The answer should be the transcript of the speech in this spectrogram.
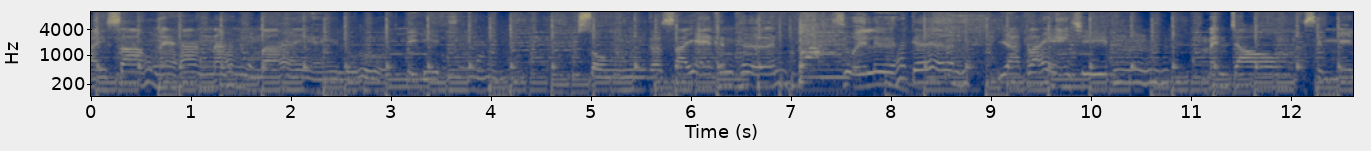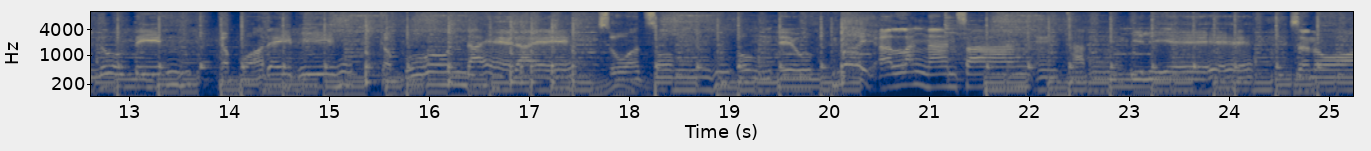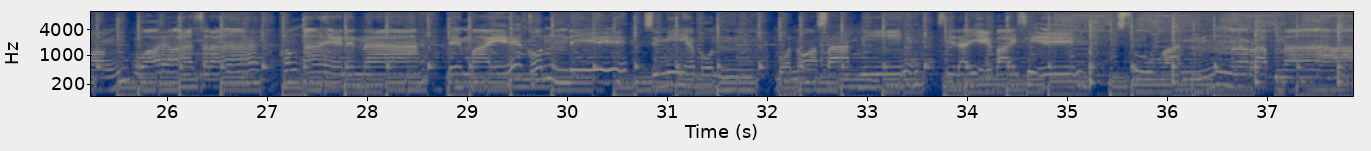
จสาวแม่ห้างนางไม้ให้ลูกติดส่งก็ใส่เขินเขินสวยเหลือเกิน อยากไล่ชิดแม่นเจ้าสิมีลูกติดกับบ่ได้พีกับพูนได้ใดสวดทรงองค์เอวเมื่อยอลังงานสร้างทักอีเลียสนอง มีบุญบนอศาสตร์นี้ สิได้ใบสีสู่พันรับนา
